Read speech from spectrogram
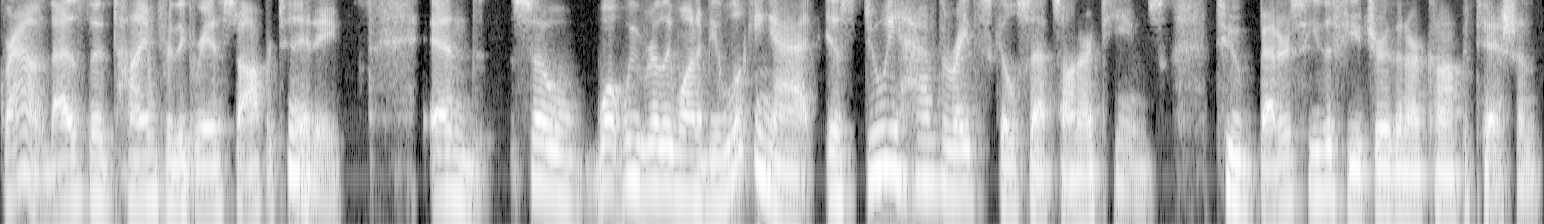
ground. That is the time for the greatest opportunity. And so, what we really want to be looking at is do we have the right skill sets on our teams to better see the future than our competition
